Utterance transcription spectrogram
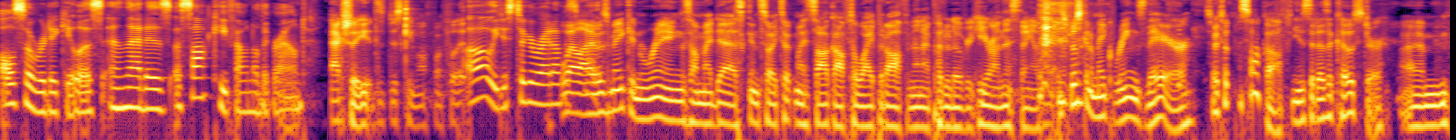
also ridiculous, and that is a sock he found on the ground. Actually, it just came off my foot. Oh, he just took it right off. well, I was making rings on my desk, and so I took my sock off to wipe it off, and then I put it over here on this thing. I was like, it's just going to make rings there. So I took my sock off, used it as a coaster. I'm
